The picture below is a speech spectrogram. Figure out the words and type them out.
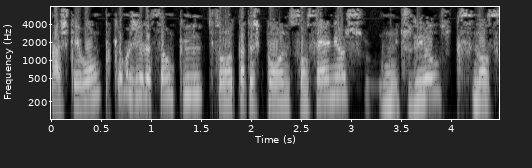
acho que é bom, porque é uma geração que são atletas que para onde são séniores, muitos deles, que se não se,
